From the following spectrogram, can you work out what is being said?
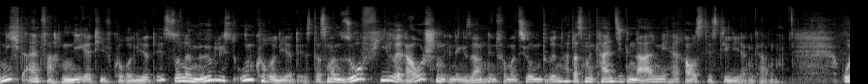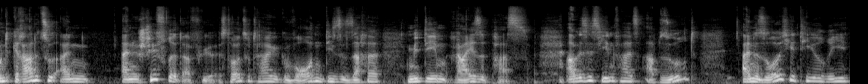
nicht einfach negativ korreliert ist, sondern möglichst unkorreliert ist, dass man so viel Rauschen in den gesamten Informationen drin hat, dass man kein Signal mehr herausdestillieren kann. Und geradezu ein eine Chiffre dafür ist heutzutage geworden diese Sache mit dem Reisepass. Aber es ist jedenfalls absurd, eine solche Theorie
